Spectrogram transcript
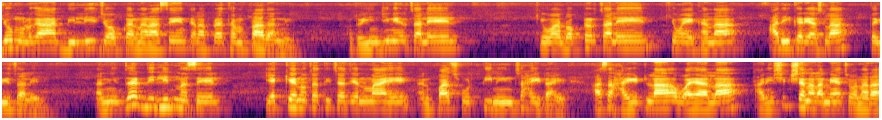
जो मुलगा दिल्ली जॉब करणार असेल त्याला प्रथम प्राधान्य. तो इंजिनियर चालेल किंवा डॉक्टर चालेल किंवा एखादा अधिकारी असला तरी चालेल. आणि जर दिल्लीत नसेल एक्क्याण्णवचा तिचा जन्म आहे आणि पाच फूट तीन इंच हाईट आहे. असा हाईटला वयाला आणि शिक्षणाला मॅच होणारा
